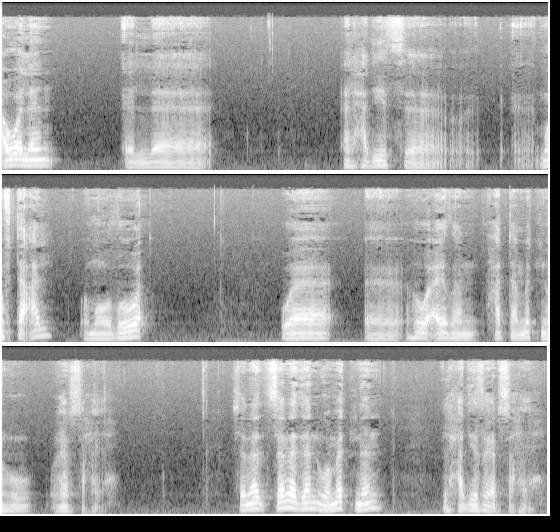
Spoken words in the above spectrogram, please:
أولا الحديث آه، مفتعل وموضوع وهو أيضا حتى متنه غير صحيح. سندا ومتنا الحديث غير صحيح.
